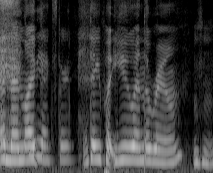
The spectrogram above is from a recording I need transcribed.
And then like the they put you in the room Mm-hmm.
